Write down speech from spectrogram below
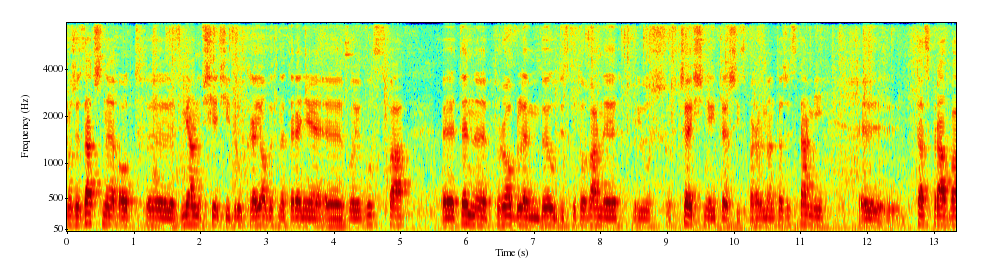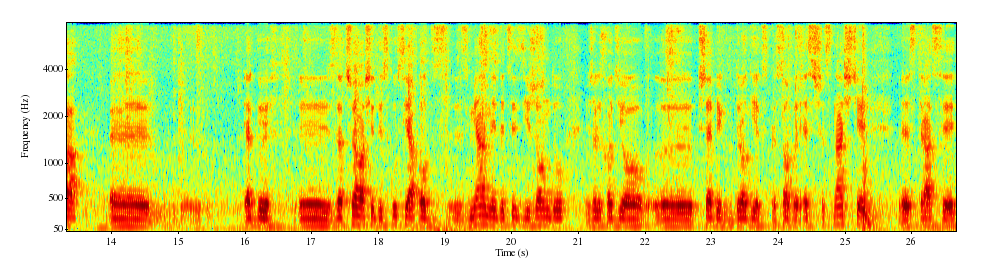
Może zacznę od e, zmian w sieci dróg krajowych na terenie e, województwa. E, Ten problem był dyskutowany już wcześniej też i z parlamentarzystami. Ta sprawa jakby y, zaczęła się dyskusja od zmiany decyzji rządu, jeżeli chodzi o y, przebieg drogi ekspresowej S16 y, z trasy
